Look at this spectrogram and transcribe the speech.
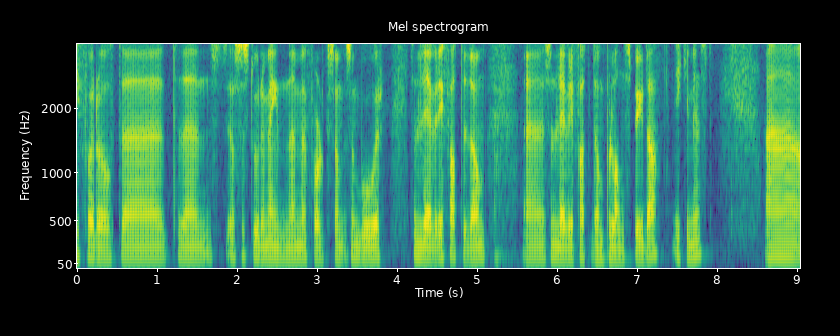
i forhold til, til den altså store mengdene med folk som, som, bor Som lever i fattigdom. Eh, som lever i fattigdom på landsbygda, ikke minst. Eh,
